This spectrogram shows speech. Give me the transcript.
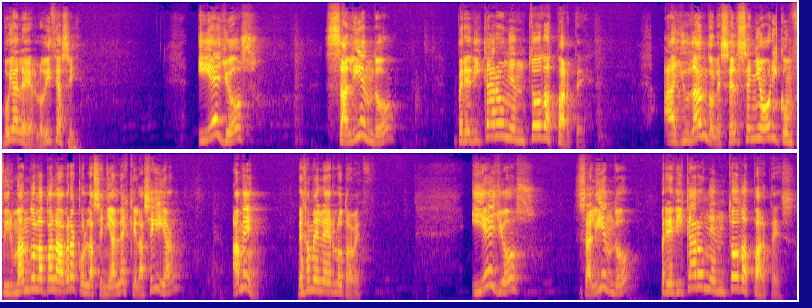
Voy a leerlo, dice así. Y ellos, saliendo, predicaron en todas partes, ayudándoles el Señor y confirmando la palabra con las señales que la seguían. Amén. Déjame leerlo otra vez. Y ellos, saliendo, predicaron en todas partes,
